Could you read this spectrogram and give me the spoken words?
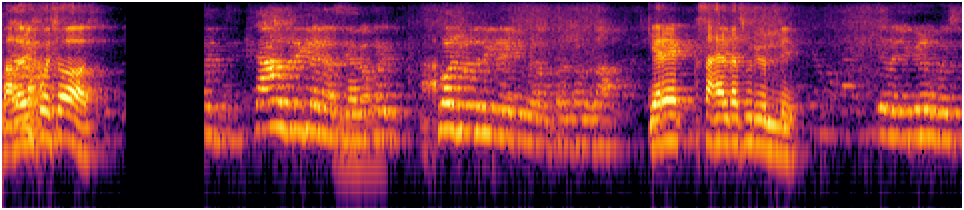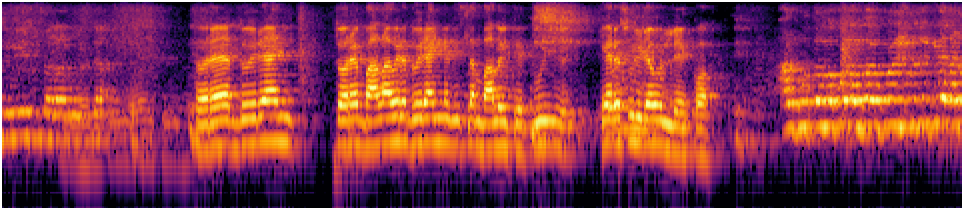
ভালো করে কইছস করে তোর সাহেলটা চুরি বসে তোরে আইন- তোরে বালা হইরে দইরে আইনে দিছিলাম ভালো হইতে তুই কেরে চুরিটা উঠলি ক? আর বলতো না বললাম তো কোন ধরে গিয়ে গেল।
